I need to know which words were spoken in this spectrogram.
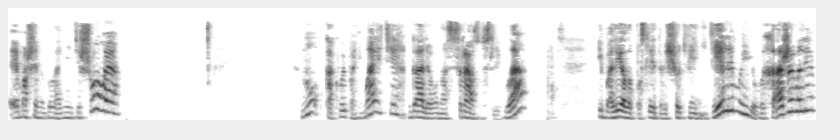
э, машина была не дешевая. Ну, как вы понимаете, Галя у нас сразу слегла и болела после этого еще две недели, мы ее выхаживали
